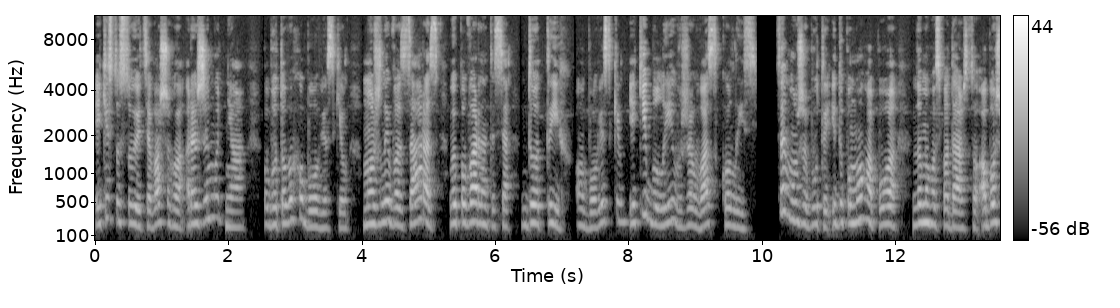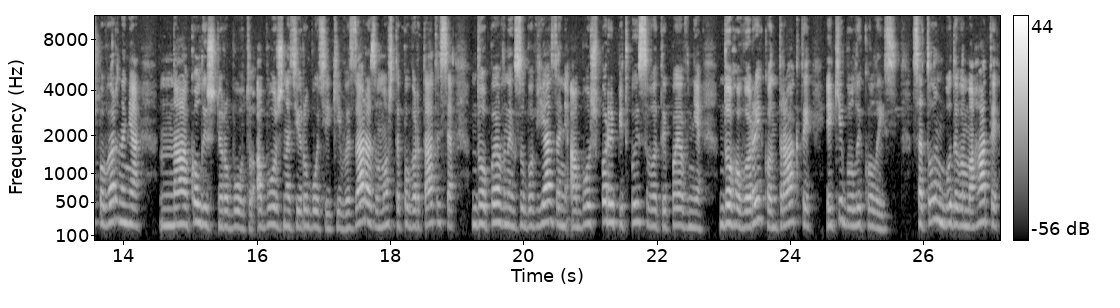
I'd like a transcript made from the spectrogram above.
які стосуються вашого режиму дня, побутових обов'язків. Можливо, зараз ви повернетеся до тих обов'язків, які були вже у вас колись. Це може бути і допомога по домогосподарству, або ж повернення на колишню роботу, або ж на тій роботі, які ви зараз, ви можете повертатися до певних зобов'язань, або ж перепідписувати певні договори, контракти, які були колись. Сатурн буде вимагати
